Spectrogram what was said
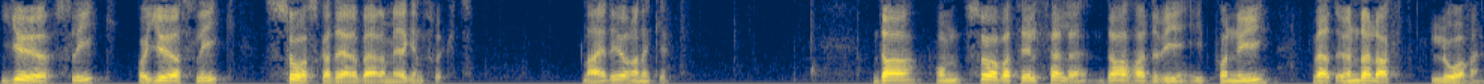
gjør slik og gjør slik, så skal dere bære megen frukt. Nei, det gjør han ikke. Da, om så var tilfellet, da hadde vi på ny vært underlagt loven.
